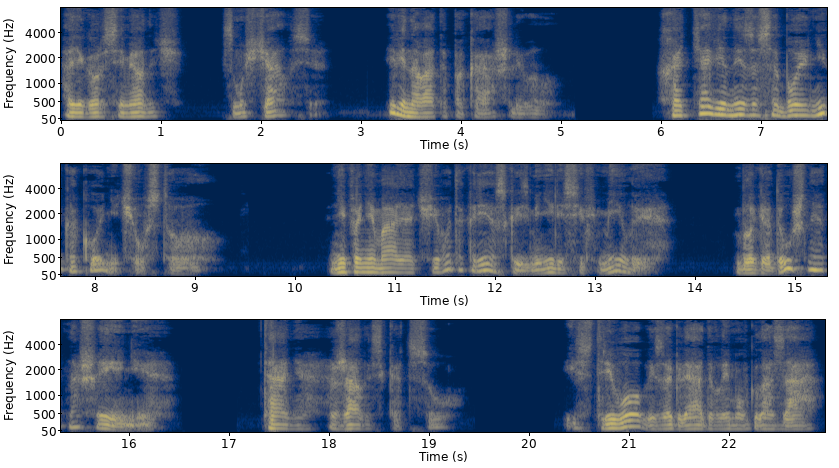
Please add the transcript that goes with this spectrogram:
А Егор Семенович смущался и виновато покашливал, хотя вины за собой никакой не чувствовал. Не понимая, отчего так резко изменились их милые, благодушные отношения, Таня жалась к отцу и с тревогой заглядывала ему в глаза.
